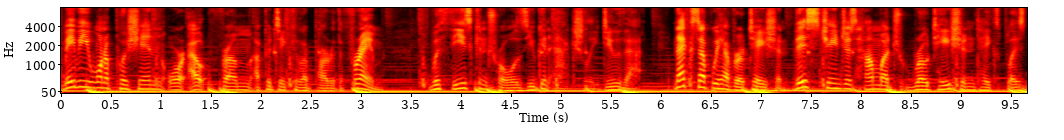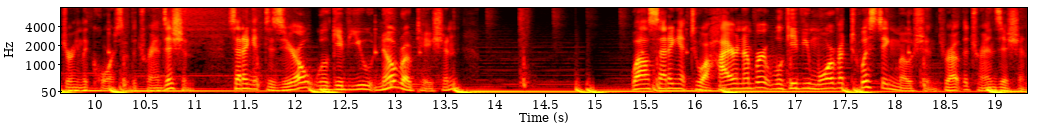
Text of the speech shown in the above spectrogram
Maybe you want to push in or out from a particular part of the frame. With these controls, you can actually do that. Next up, we have rotation. This changes how much rotation takes place during the course of the transition. Setting it to zero will give you no rotation, while setting it to a higher number will give you more of a twisting motion throughout the transition.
